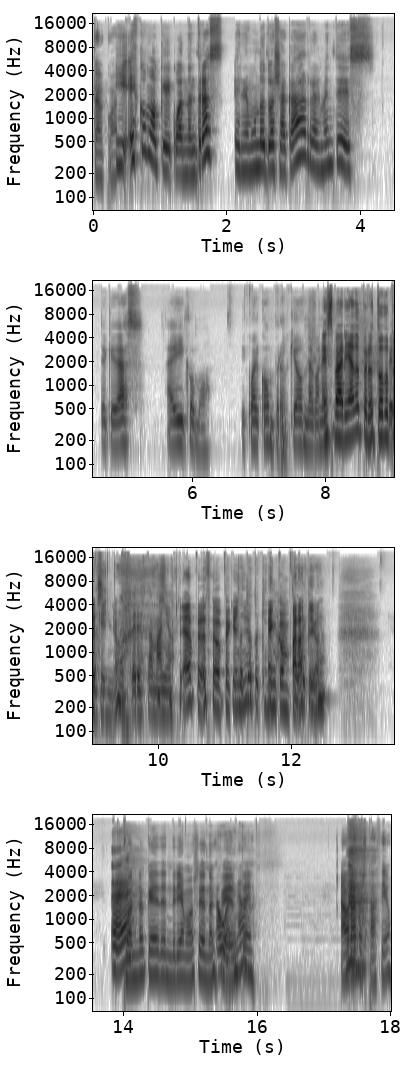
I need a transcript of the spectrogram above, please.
Tal cual. Y es como que cuando entras en el mundo toalla acá, realmente es. te quedas ahí como. ¿Y cuál compro? ¿Qué onda con es esto? variado, pero todo Pero pequeño. pero es tamaño. Ya, pero todo pequeño, Todo pequeño, en todo comparación pequeño. ¿Eh? con lo que tendríamos en Ah, bueno. Ahora no espacio.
